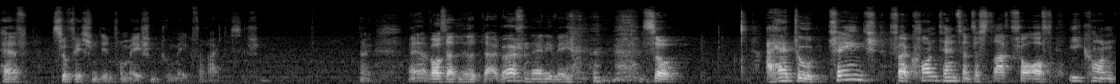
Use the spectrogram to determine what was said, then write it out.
have sufficient information to make the right decision. Okay. That uh, was a little diversion anyway. so I had to change the contents and the structure of Econ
